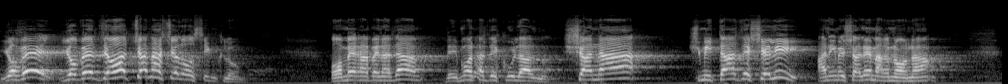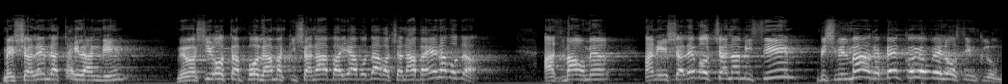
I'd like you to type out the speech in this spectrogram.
יובל. יובל זה עוד שנה שלא עושים כלום. אומר הבן אדם, דימונה דכוללמה, שנה שמיטה זה שלי, אני משלם ארנונה, משלם לתאילנדים ומשאיר אותם פה, למה? כי שנה הבאה יהיה עבודה, אבל שנה הבאה אין עבודה. אז מה אומר? אני אשלם עוד שנה מיסים, בשביל מה? הרי בין כה יובל לא עושים כלום.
